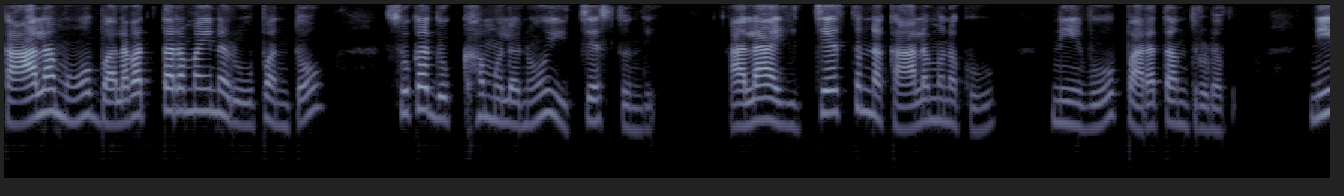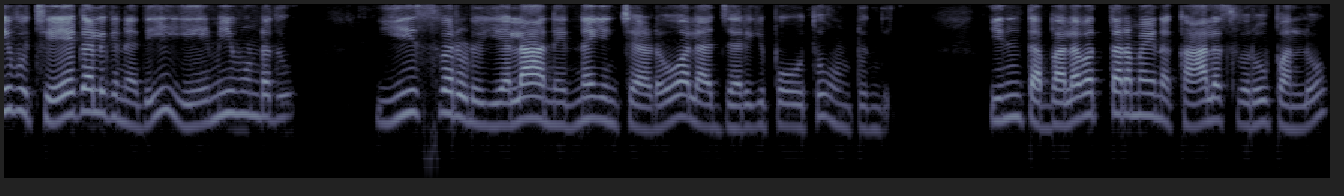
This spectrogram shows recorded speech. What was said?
కాలము బలవత్తరమైన రూపంతో సుఖ దుఃఖములను ఇచ్చేస్తుంది. అలా ఇచ్చేస్తున్న కాలమునకు నీవు పరతంత్రుడవు. నీవు చేయగలిగినది ఏమీ ఉండదు. ఈశ్వరుడు ఎలా నిర్ణయించాడో అలా జరిగిపోతూ ఉంటుంది. ఇంత బలవత్తరమైన కాల స్వరూపంలో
